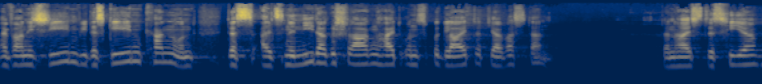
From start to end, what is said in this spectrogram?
einfach nicht sehen, wie das gehen kann und das als eine Niedergeschlagenheit uns begleitet, ja, was dann? Dann heißt es hier,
